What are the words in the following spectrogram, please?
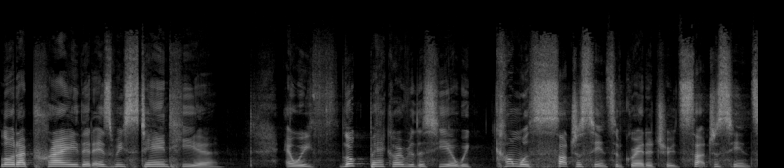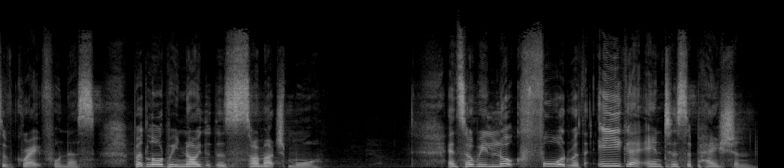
Lord, I pray that as we stand here and we look back over this year, we come with such a sense of gratitude, such a sense of gratefulness. But Lord, we know that there's so much more. And so we look forward with eager anticipation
